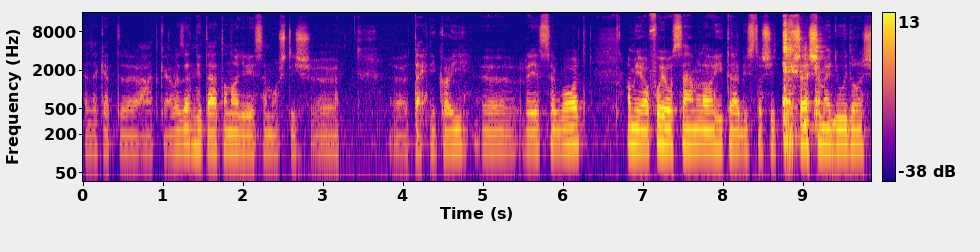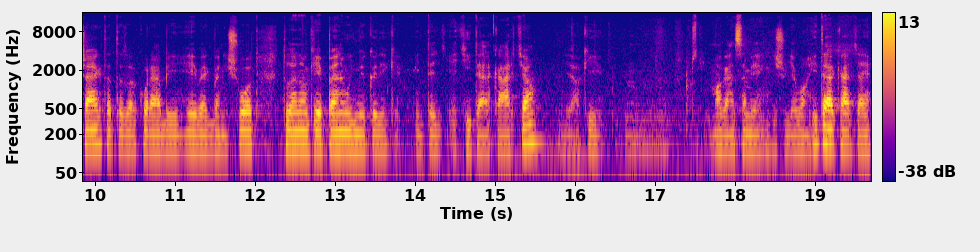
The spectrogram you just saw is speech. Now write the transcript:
ezeket át kell vezetni. Tehát a nagy része most is technikai része volt. Ami a folyószámla hitelbiztosítás, ez sem egy újdonság, tehát ez a korábbi években is volt. Tulajdonképpen úgy működik, mint egy, egy hitelkártya, ugye, aki mm, magánszemélyeknek is ugye van hitelkártyája,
